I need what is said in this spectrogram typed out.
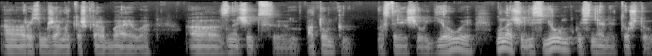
э, Рахимжана Кашкарбаева, э, значит, потомкам настоящего героя. Мы начали съемку, сняли то, что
